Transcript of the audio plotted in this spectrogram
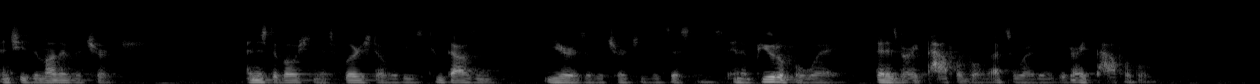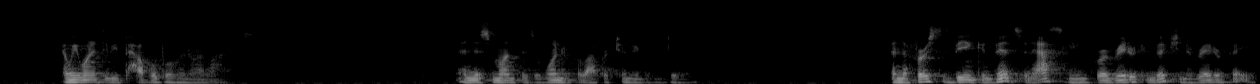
And she's the mother of the church. And this devotion has flourished over these 2,000 years of the church's existence in a beautiful way that is very palpable. That's the word, very palpable. And we want it to be palpable in our lives. And this month is a wonderful opportunity to do it. And the first is being convinced and asking for a greater conviction, a greater faith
